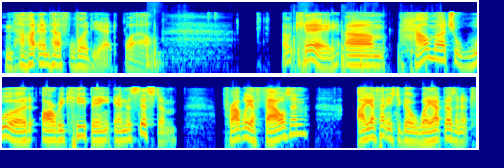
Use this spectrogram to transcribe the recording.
Not enough wood yet. Wow. Okay, um, how much wood are we keeping in the system? Probably a thousand? I guess that needs to go way up, doesn't it?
